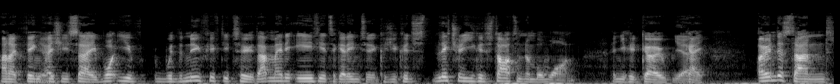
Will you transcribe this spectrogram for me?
And I think, Yeah. as you say, what you've with the new Fifty Two, that made it easier to get into it because you could literally you could start at number one and you could go, Yeah. okay, I understand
